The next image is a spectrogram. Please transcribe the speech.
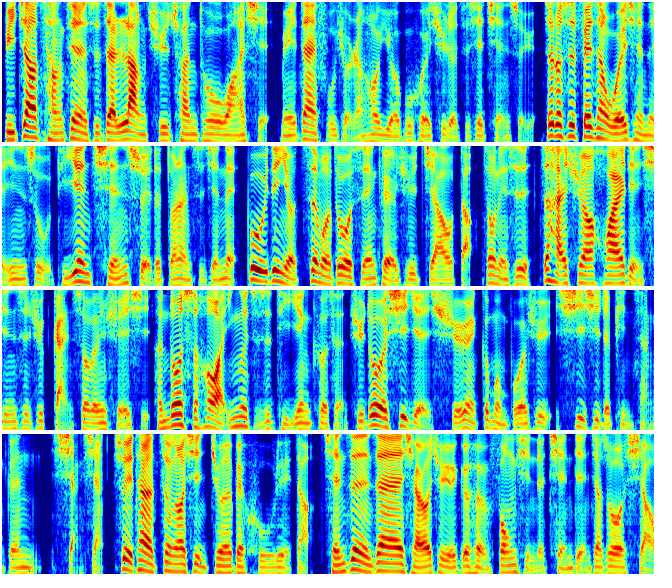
比较常见的是在浪区穿脱蛙鞋、没带浮球，然后游不回去的这些潜水员，这都是非常危险的因素。体验潜水的短短时间内，不一定有这么多的时间可以去教导。重点是，这还需要花一点心思去感受跟学习。很多时候啊，因为只是体验课程，许多的细节学员根本不会去细细的品尝跟想象，所以它的重要性就会被忽略到。前阵子在小琉球有一个很风行的潜点，叫做小。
